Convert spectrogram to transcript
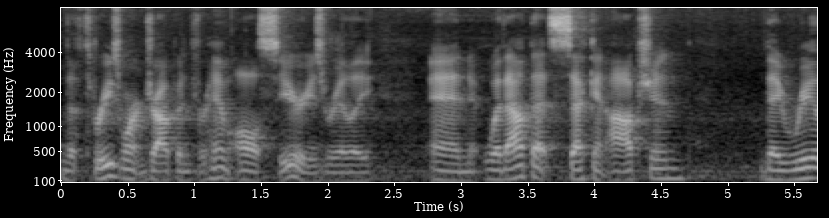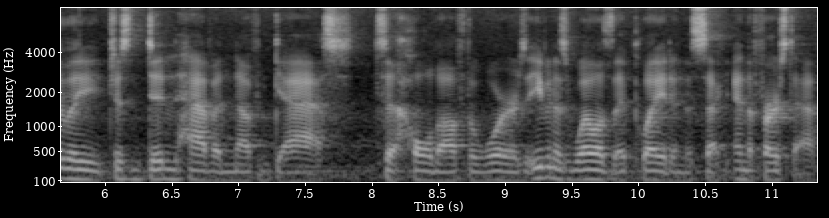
The threes weren't dropping for him all series, really. And without that second option, they really just didn't have enough gas to hold off the Warriors, even as well as they played in the sec- in the first half.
